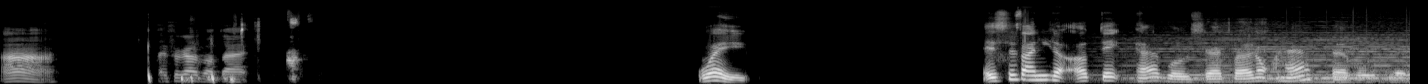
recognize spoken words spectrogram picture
Ah, I forgot about that. Wait. It says I need to update Pavlov Shack, but I don't have Pablo yet.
